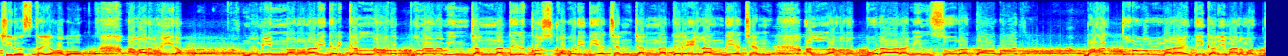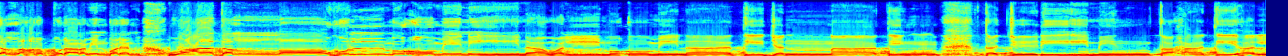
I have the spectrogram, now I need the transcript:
চিরস্থায়ী হব। আমার ভাইরা মুমিন নরনারীদেরকে আল্লাহ রব্বুল আলামিন জান্নাতের খোঁজ খবরই দিয়েছেন, জান্নাতের এলান দিয়েছেন। আল্লাহ রব্বুল আলামিন সূরা তাওবার 72 নম্বর আয়াতি কারিমার মধ্যে আল্লাহ রব্বুল আলামিন বলেন ওয়া'আদাল্লাহুল মুমিনিনা ওয়াল মুমিনাতি জান্নাতিন তাজরি মিন তাহতিহাল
